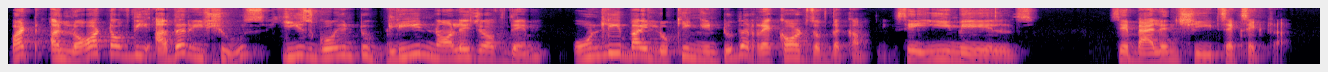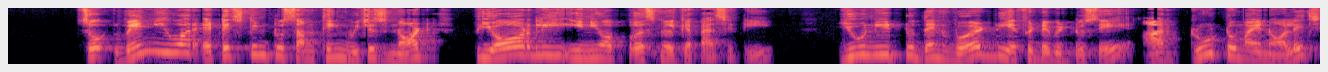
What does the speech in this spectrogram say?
But a lot of the other issues, he's going to glean knowledge of them only by looking into the records of the company, say emails, say balance sheets, etc. So when you are attesting to something which is not purely in your personal capacity, you need to then word the affidavit to say are true to my knowledge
